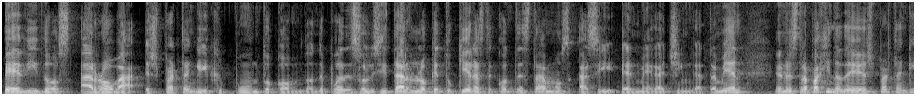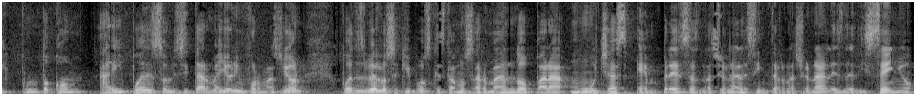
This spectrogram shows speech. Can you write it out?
pedidos arroba spartangeek.com donde puedes solicitar lo que tú quieras, te contestamos así en mega chinga. También en nuestra página de spartangeek.com, ahí puedes solicitar mayor información, puedes ver los equipos que estamos armando para muchas empresas nacionales e internacionales de diseño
